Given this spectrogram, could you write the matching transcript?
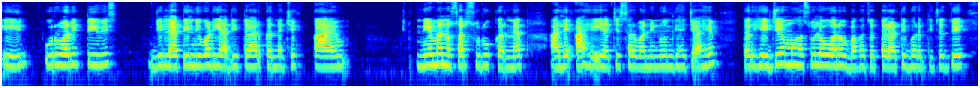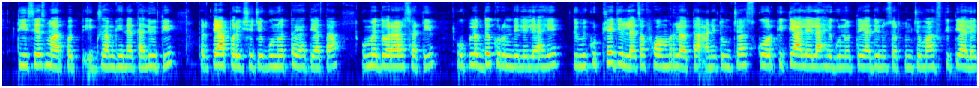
येईल. उर्वरित तेवीस जिल्ह्यातील निवड यादी तयार करण्याचे कायम नियमानुसार सुरू करण्यात आले आहे. याची सर्वांनी नोंद घ्यायची आहे. तर हे जे महसूल व वन विभागाचं तलाठी भरतीचं जे टी सी एस मार्फत एक्झाम घेण्यात आली होती तर त्या परीक्षेची गुणवत्ता यादी आता उमेदवारासाठी उपलब्ध करून दिलेली आहे. तुम्ही कुठल्या जिल्ह्याचा फॉर्म भरला होता आणि तुमचा स्कोअर किती आलेला आहे? गुणवत्ता यादीनुसार तुमचे मार्क्स किती आलेत?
